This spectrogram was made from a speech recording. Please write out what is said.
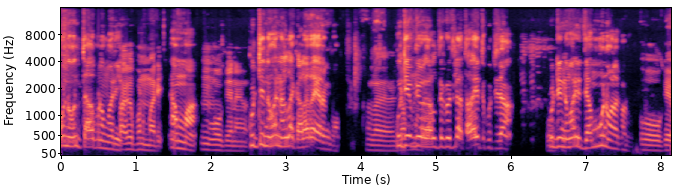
ஒண்ணு வந்து தாப்பன மாதிரி. தகப்பன் மாதிரி. ஆமா. ஓகேண்ணே. குட்டி இந்த மாதிரி நல்லா கலரா இறங்கும். குட்டி எப்படி வளர்த்துக்கு வச்சுல தலையத்து குட்டி தான். குட்டி இந்த மாதிரி ஜம்முன்னு வளர்க்கணும். ஓகே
